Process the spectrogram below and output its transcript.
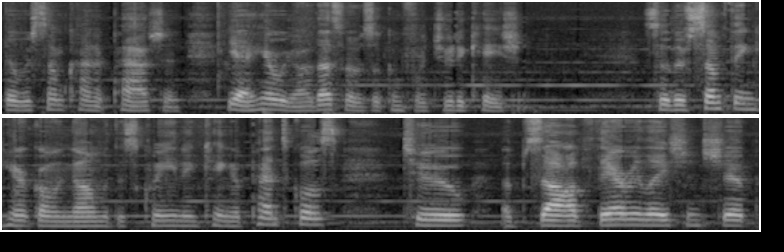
There was some kind of passion. Yeah, here we are. That's what I was looking for, adjudication. So there's something here going on with this Queen and King of Pentacles to absolve their relationship.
